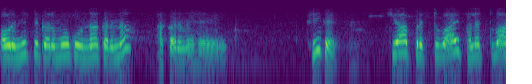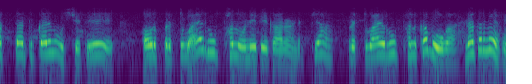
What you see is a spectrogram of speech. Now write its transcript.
और नित्य कर्मों को न करना अकर्म है। ठीक है? क्या प्रत्यवाय फलत्वात तत्कर्म उच्चते और प्रत्यवाय रूप फल होने के कारण क्या? प्रत्यवाय रूप फल कब होगा? न करने से।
